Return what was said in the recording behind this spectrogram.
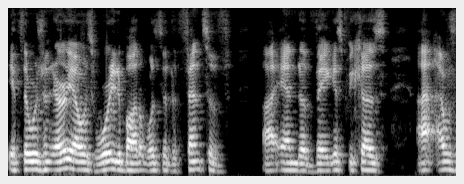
if there was an area I was worried about, it was the defensive uh, end of Vegas because I, I, was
